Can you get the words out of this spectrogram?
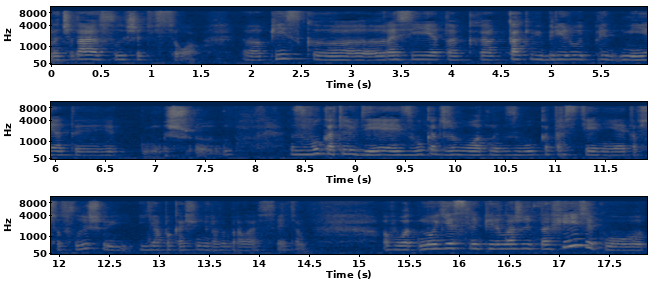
Начинаю слышать все писк э, розеток, как вибрируют предметы, звук от людей, звук от животных, звук от растений. Я это все слышу, и я пока еще не разобралась с этим. Вот. Но если переложить на физику,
